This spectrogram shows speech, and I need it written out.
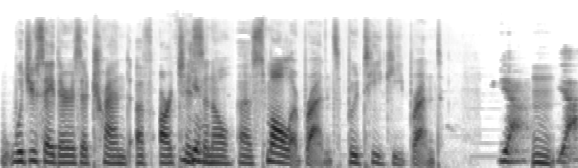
Would you say there is a trend of artisanal, yeah. uh, smaller brands, boutique brand? Yeah, mm. yeah.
